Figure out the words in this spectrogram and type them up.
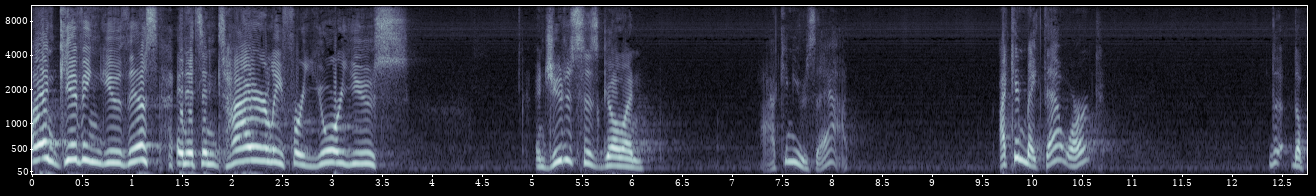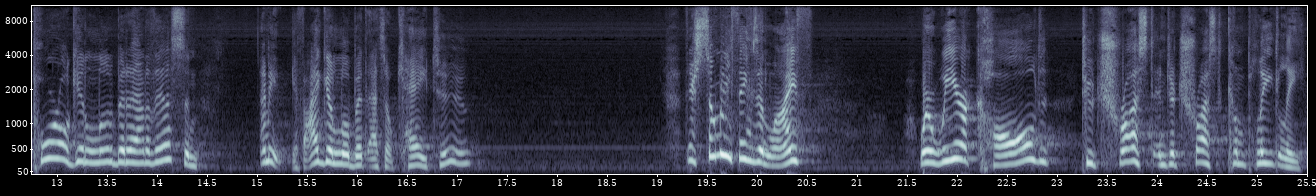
I'm giving you this, and it's entirely for your use. And Judas is going, I can use that. I can make that work. The, the poor will get a little bit out of this, and I mean, if I get a little bit, that's okay too. There's so many things in life where we are called to trust and to trust completely,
